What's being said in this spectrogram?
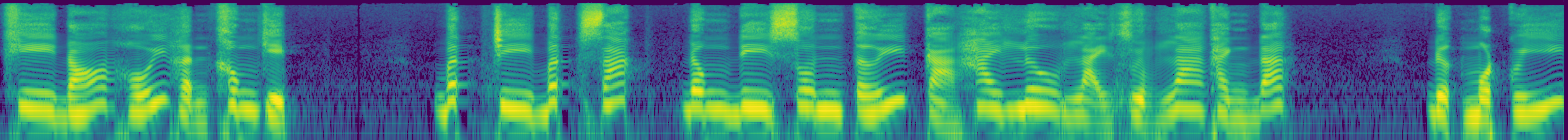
khi đó hối hận không kịp. Bất chi bất giác, đông đi xuân tới cả hai lưu lại rượu la thành đắc. Được một quý.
